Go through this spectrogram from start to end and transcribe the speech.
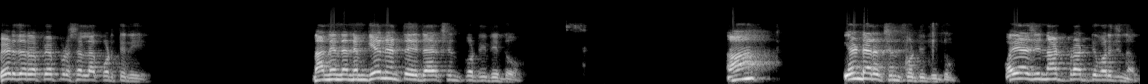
ಬೇಡದರ ಪೇಪರ್ಸ್ ಎಲ್ಲ ಕೊಡ್ತೀರಿ. ನಾನು ನಿನ್ನೆ ನಿಮ್ಗೆ ಏನ್ ಹೇಳ್ತಾ ಡೈರೆಕ್ಷನ್ ಕೊಟ್ಟಿದ್ದು? ಆ? ಏನ್ ಡೈರೆಕ್ಷನ್ ಕೊಟ್ಟಿದ್ದು? Why has he not brought the original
